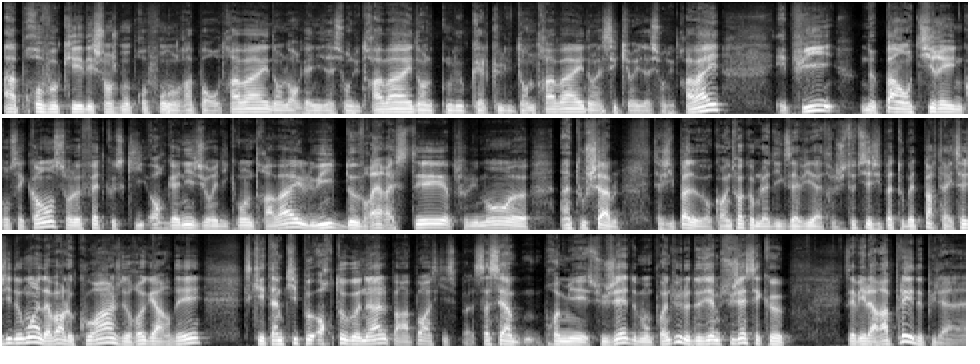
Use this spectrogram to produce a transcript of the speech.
a provoqué des changements profonds dans le rapport au travail, dans l'organisation du travail, dans le calcul du temps de travail, dans la sécurisation du travail et puis ne pas en tirer une conséquence sur le fait que ce qui organise juridiquement le travail, lui, devrait rester absolument euh, intouchable. Il s'agit pas, de, encore une fois, comme l'a dit Xavier à très juste titre, il s'agit pas de tout mettre par terre. Il s'agit de moins d'avoir le courage de regarder ce qui est un petit peu orthogonal par rapport à ce qui se passe. Ça, c'est un premier sujet de mon point de vue. Le deuxième sujet, c'est que Xavier l'a rappelé, depuis la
